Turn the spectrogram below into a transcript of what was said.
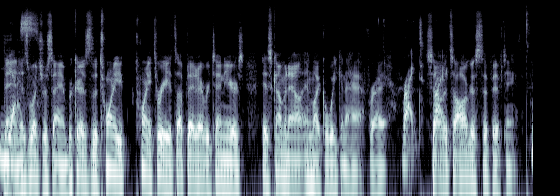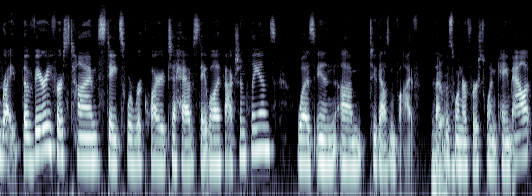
Then Yes. is what you're saying because the 2023, it's updated every 10 years, is coming out in like a week and a half, right? Right. So right. it's August the 15th. Right. The very first time states were required to have state wildlife action plans was in um, 2005. That Okay. was when our first one came out.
